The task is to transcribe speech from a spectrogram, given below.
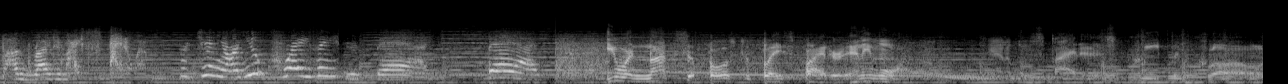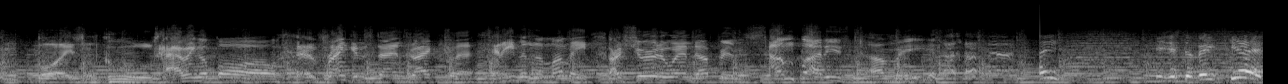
bug right in my spiderweb. Virginia, are you crazy? You're bad. Bad. You were not supposed to play spider anymore. Animal spiders creep and crawl, boys and ghouls having a ball. Frankenstein, Dracula, and even the mummy are sure to end up in somebody's tummy. He's just a big kid.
